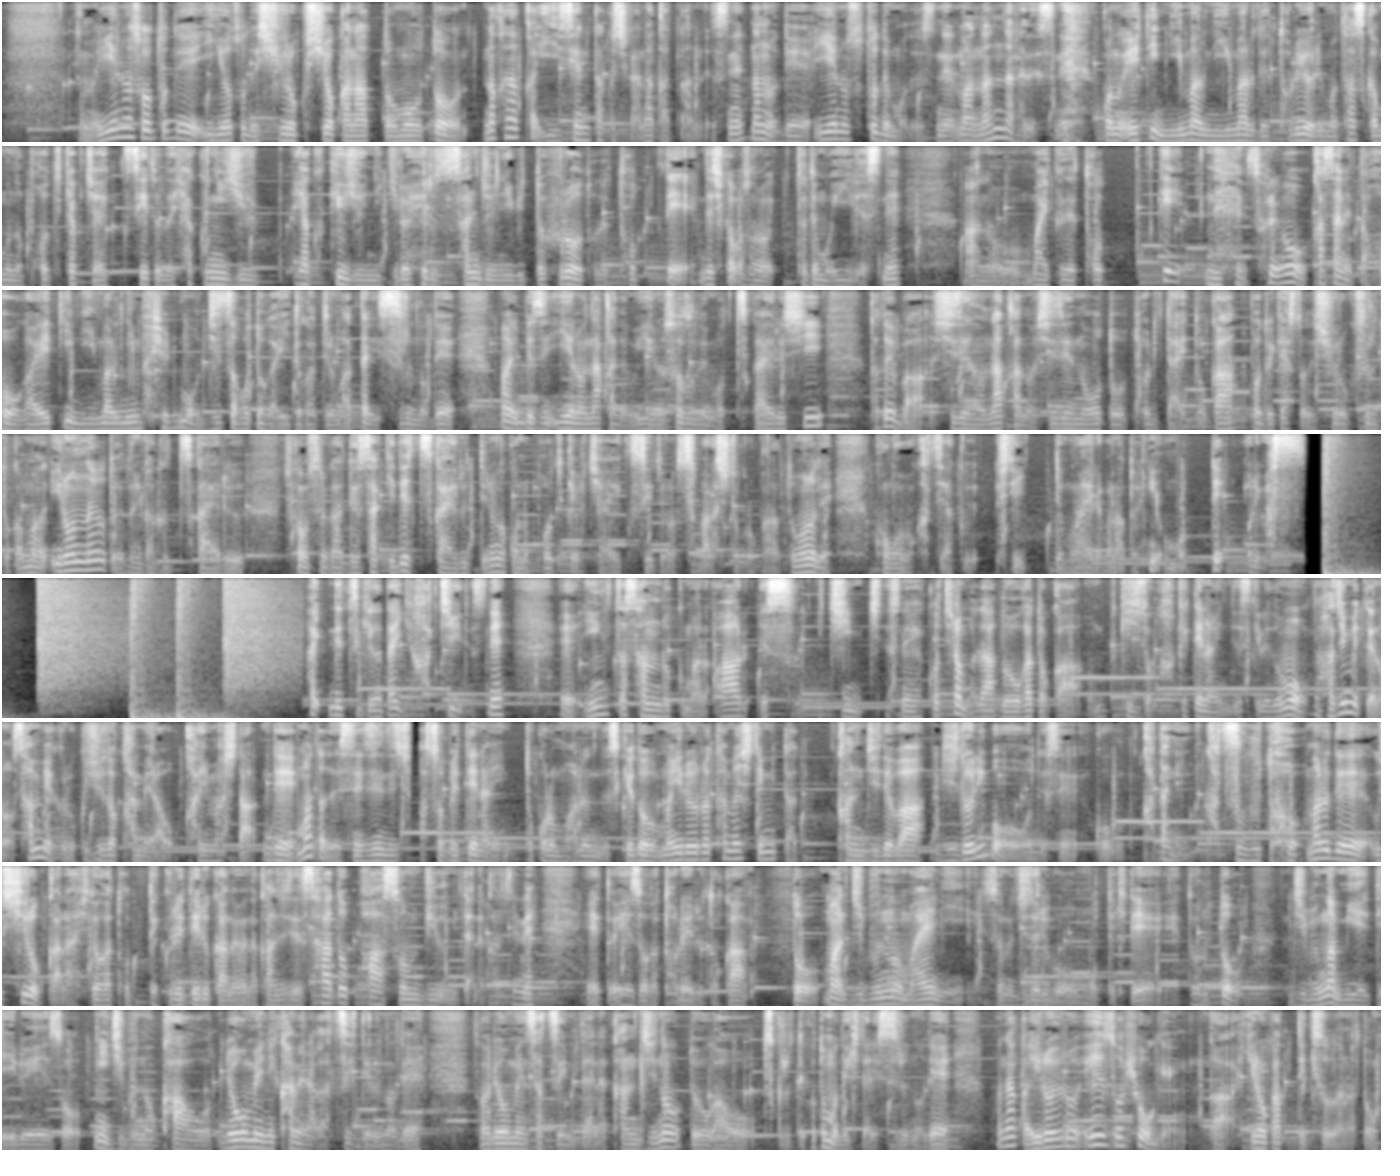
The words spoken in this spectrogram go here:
家の外でいい音で収録しようかなと思うと、なかなかいい選択肢がなかったんですね。なので、家の外でもですね、まあなんならですね、この AT2020 で撮るよりもタスカムのポートキャプチャー X8 で120、192kHz32 ビットフロートで撮って、で、しかもその、のとてもいいですね。あの、マイクで撮って、ね、それを重ねた方が AT2020 よりも実は音がいいとかっていうのもあったりするので、まあ別に家の中でも家の外でも使えるし、例えば自然の中の自然の音を撮りたいとか、ポッドキャストで収録するとか、まあいろんな用途でとにかく使える。しかもそれが出先で使えるっていうのがこのポッドキャプチャー X8 の素晴らしいところかなと思うので、今後も活躍していってもらえればなというふうに思っております。はい。で、次が第8位ですね。えー、インスタ 360RS1 インチですね。こちらまだ動画とか記事とかかけてないんですけれども、初めての360度カメラを買いました。で、まだですね、全然遊べてないところもあるんですけど、まあ、いろいろ試してみた感じでは、自撮り棒をですね、こう、肩に担ぐと、まるで後ろから人が撮ってくれてるかのような感じで、サードパーソンビューみたいな感じでね、えっ、ー、と、映像が撮れるとか、と、まあ、自分の前にその自撮り棒を持ってきて撮ると、自分が見えている映像に自分の顔を、両面にカメラがついてるので、その両面撮影みたいな感じの動画を作るってこともできたりするので、まあ、なんかいろいろ映像表現が広がってきそうだなと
